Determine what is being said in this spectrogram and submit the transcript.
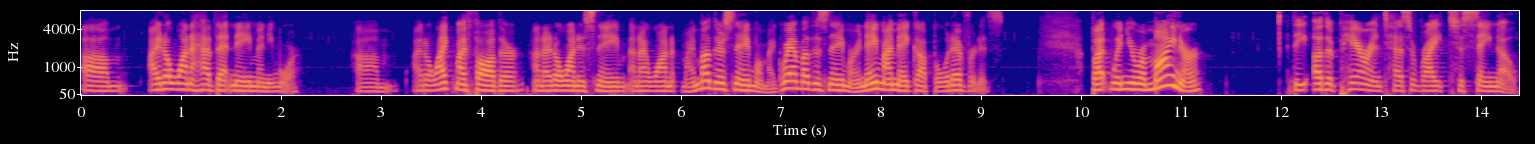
um, I don't want to have that name anymore. Um, I don't like my father, and I don't want his name, and I want my mother's name or my grandmother's name or a name I make up or whatever it is. But when you're a minor, the other parent has a right to say no.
